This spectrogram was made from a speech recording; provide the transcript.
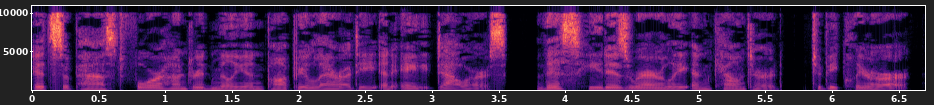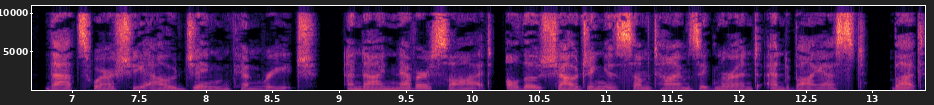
It surpassed 400 million popularity in 8 hours. This heat is rarely encountered. To be clearer, that's where Xiao Jing can reach, and I never saw it. Although Xiao Jing is sometimes ignorant and biased, but,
